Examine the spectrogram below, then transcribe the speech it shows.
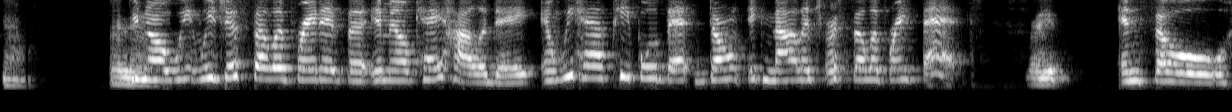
yeah. Know. You know, we, we just celebrated the MLK holiday and we have people that don't acknowledge or celebrate that. Right. And so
